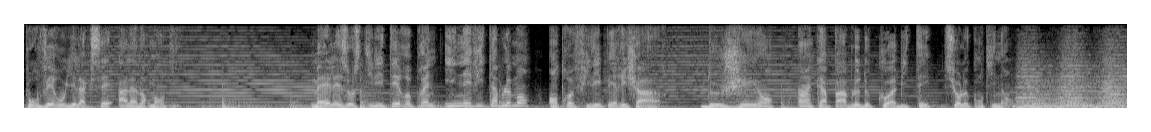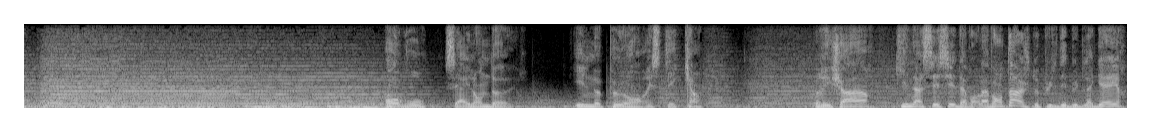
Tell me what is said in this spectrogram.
pour verrouiller l'accès à la Normandie. Mais les hostilités reprennent inévitablement entre Philippe et Richard, deux géants incapables de cohabiter sur le continent. En gros, c'est Highlander. Il ne peut en rester qu'un. Richard, qui n'a cessé d'avoir l'avantage depuis le début de la guerre,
